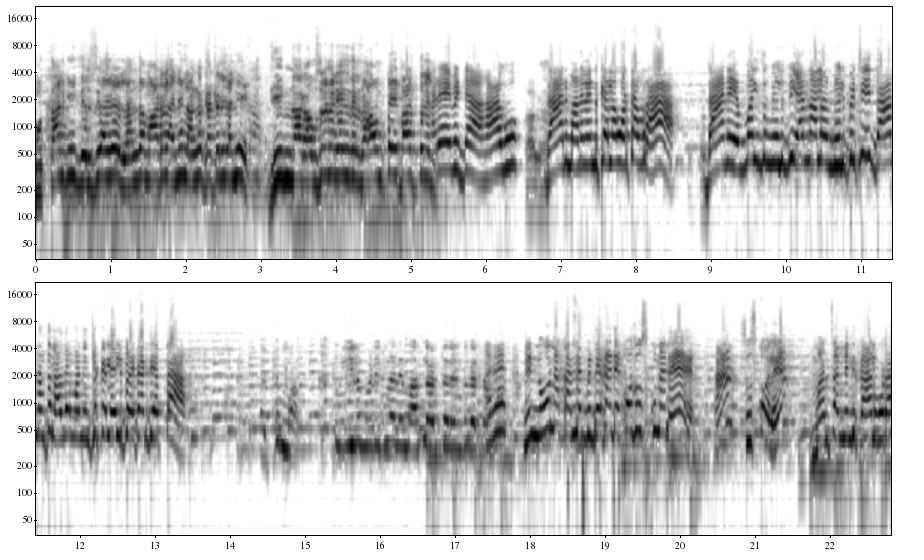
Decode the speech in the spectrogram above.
మొత్తానికి నీకు తెలుసు కానీ లంగ మాటలు అన్ని లంగ కథలు కానీ దీనికి నాకు అవసరమే లేదు తెలుసు? అరే బిడ్డ ఆగు. దాన్ని మనం ఎందుకు వెళ్ళ కొడతాం రా? దాన్ని ఎవ్వరితో నిలిపి అన్నాలో నిలిపించి దానంతలో అదే మన ఇంట్లోకి వెళ్ళి వెళ్ళిపోయేటట్టు చేస్తా. అత్తమ్మా మీరు కూడా ఇట్లానే మాట్లాడతారు ఎందుకు అత్తమ్మా అరే నిన్ను నా కన్న బిడ్డ కంటే ఎక్కువ చూసుకున్నానే? ఆ? చూసుకోలే? మంచం మీద కాలు కూడా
